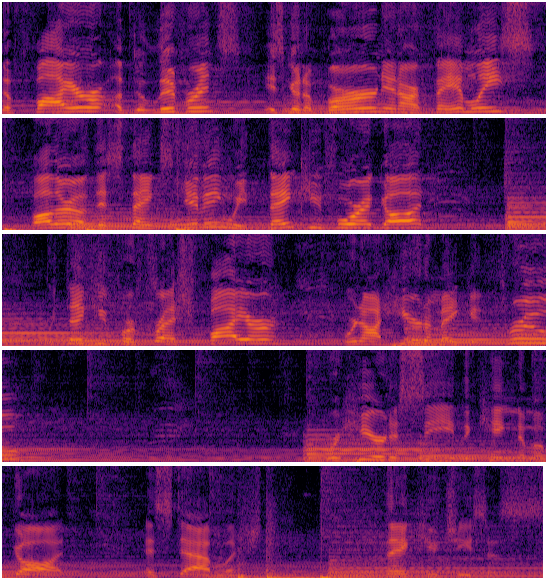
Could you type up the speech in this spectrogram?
the fire of deliverance is going to burn in our families. Father, of this Thanksgiving, we thank you for it, God. We thank you for fresh fire. We're not here to make it through. We're here to see the kingdom of God established. Thank you, Jesus.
